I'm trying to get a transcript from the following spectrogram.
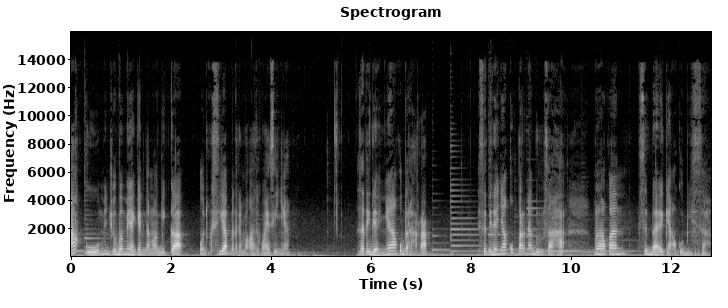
aku mencoba meyakinkan logika untuk siap menerima konsekuensinya. Setidaknya aku berharap setidaknya aku pernah berusaha melakukan sebaik yang aku bisa.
